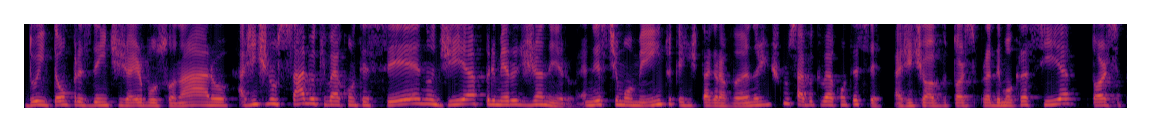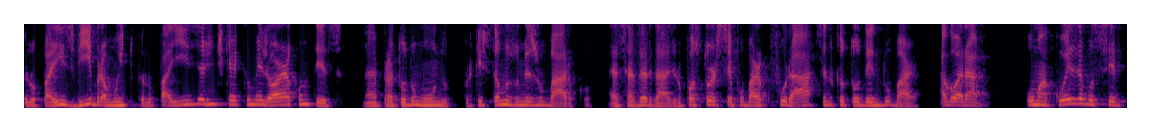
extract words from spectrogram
do então presidente Jair Bolsonaro. A gente não sabe o que vai acontecer no dia 1 de janeiro. É neste momento que a gente está gravando, a gente não sabe o que vai acontecer. A gente, óbvio, torce para a democracia, torce pelo país, vibra muito pelo país e a gente quer que o melhor aconteça. Né, para todo mundo, porque estamos no mesmo barco. Essa é a verdade. Eu não posso torcer para o barco furar, sendo que eu estou dentro do barco. Agora, uma coisa é você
